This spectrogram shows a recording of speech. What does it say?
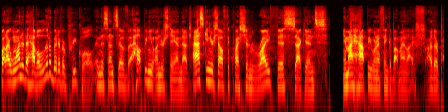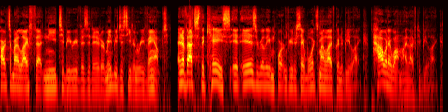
But I wanted to have a little bit of a prequel in the sense of helping you understand that asking yourself the question right this second Am I happy when I think about my life? Are there parts of my life that need to be revisited or maybe just even revamped? And if that's the case, it is really important for you to say, well, what's my life going to be like? How would I want my life to be like?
